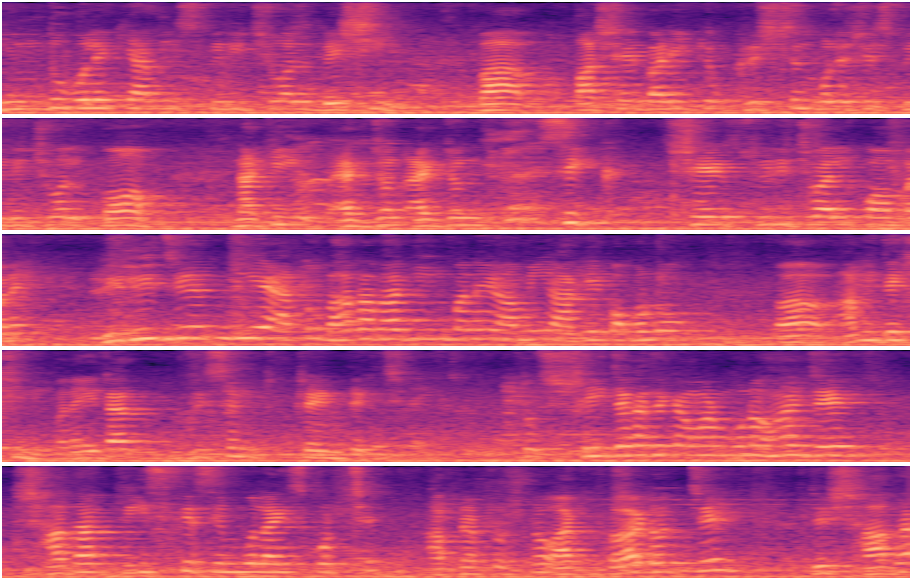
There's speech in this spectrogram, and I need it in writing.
হিন্দু বলে কি আমি স্পিরিচুয়াল বেশি? বা পাশের বাড়ি কেউ খ্রিস্টান বলে সে স্পিরিচুয়াল কম? নাকি একজন একজন শিখ সে স্পিরিচুয়াল কম? মানে রিলিজিয়ান দিয়ে এত ভাগাভাগি মানে আমি আগে কখনো আমি দেখিনি। মানে এটা রিসেন্ট ট্রেন্ড দেখছি। তো সেই জায়গা থেকে আমার মনে হয় যে সাদা পিসকে সিম্বলাইজ করছে। আপনার প্রশ্ন। আর থার্ড হচ্ছে যে সাদা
